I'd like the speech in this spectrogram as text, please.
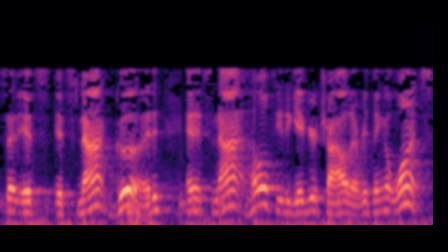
Said it's it's not good and it's not healthy to give your child everything at once.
